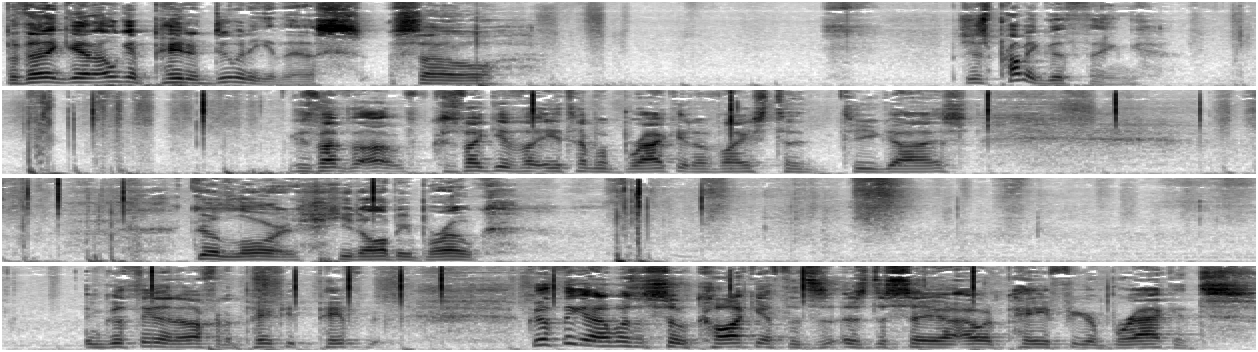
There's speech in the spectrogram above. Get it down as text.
But then again, I don't get paid to do any of this, so which is probably a good thing. Because if I because if I give any type of bracket advice to, to you guys, good lord, you'd all be broke. And good thing I offered to pay pay. The good thing I wasn't so cocky as to say I would pay for your brackets.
